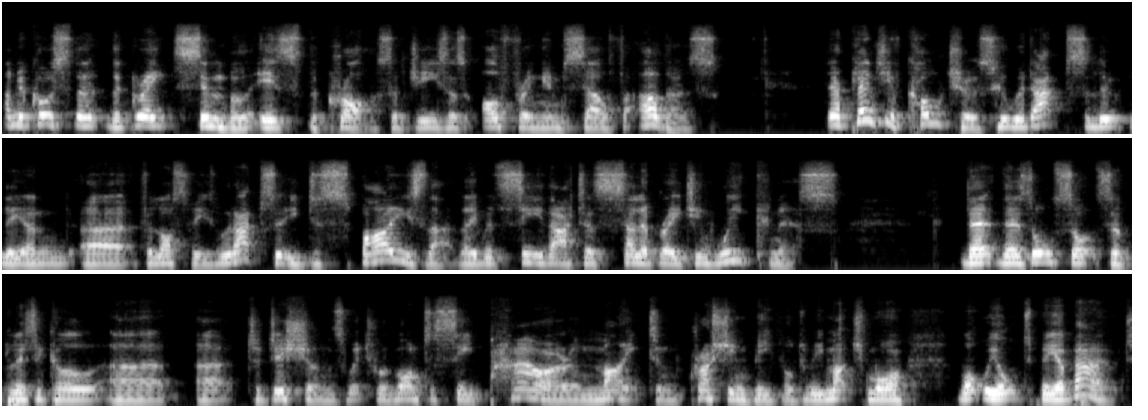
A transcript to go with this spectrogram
and of course, the the great symbol is the cross of Jesus offering Himself for others there are plenty of cultures who would absolutely, and uh, philosophies would absolutely despise that. They would see that as celebrating weakness. There, there's all sorts of political uh, uh, traditions which would want to see power and might and crushing people to be much more what we ought to be about.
